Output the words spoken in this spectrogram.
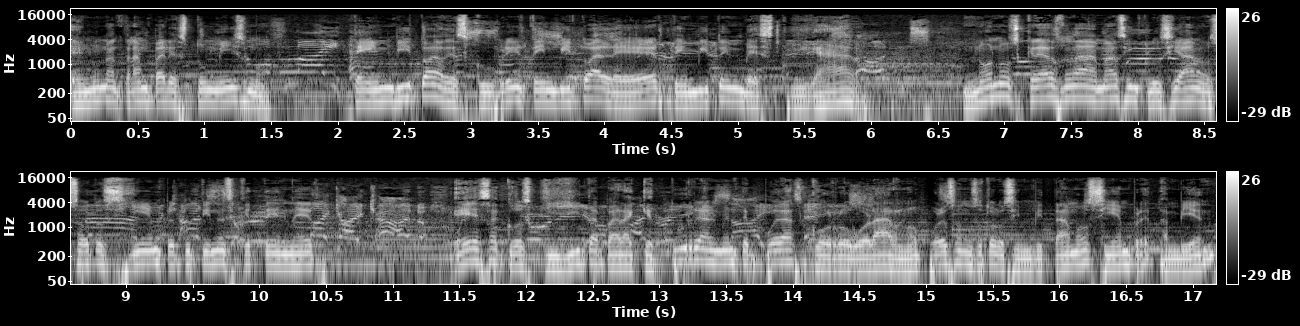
en una trampa eres tú mismo. Te invito a descubrir, te invito a leer, te invito a investigar. No nos creas nada más, inclusive a nosotros siempre tú tienes que tener esa cosquillita para que tú realmente puedas corroborar, ¿no? Por eso nosotros los invitamos siempre también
